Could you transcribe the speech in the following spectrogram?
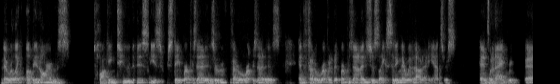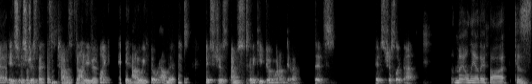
that were like up in arms talking to this these state representatives or federal representatives and the federal rep- representatives just like sitting there without any answers and but I agree. Uh, it's it's just that sometimes it's not even like, hey, how do we get around this? It's just I'm just going to keep doing what I'm doing. It's it's just like that. My only other thought, because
